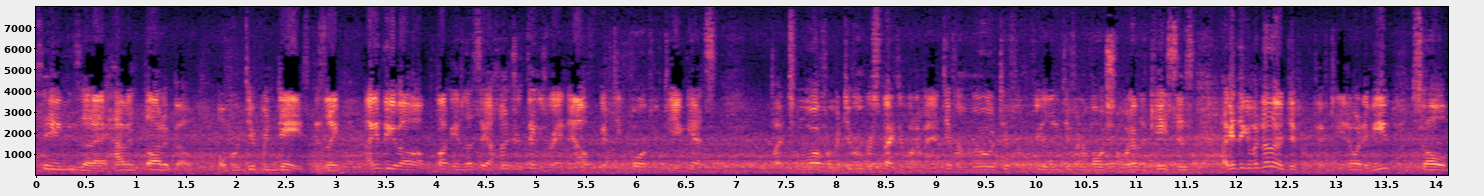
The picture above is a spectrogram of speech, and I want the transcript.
things that I haven't thought about over different days. Because, like, I can think about fucking, let's say, 100 things right now, 54, 50 against. But tomorrow, from a different perspective, when I'm in a different mood, different feeling, different emotion, whatever the case is, I can think of another different 50. You know what I mean? So,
